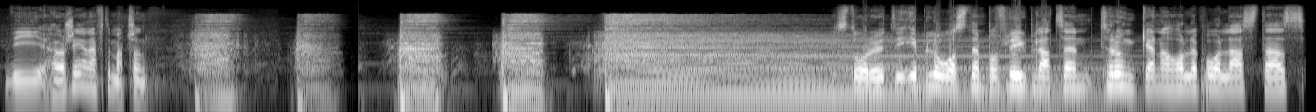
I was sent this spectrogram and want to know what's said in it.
vi hörs igen efter matchen. Står ute i blåsten på flygplatsen. Trunkarna håller på att lastas.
